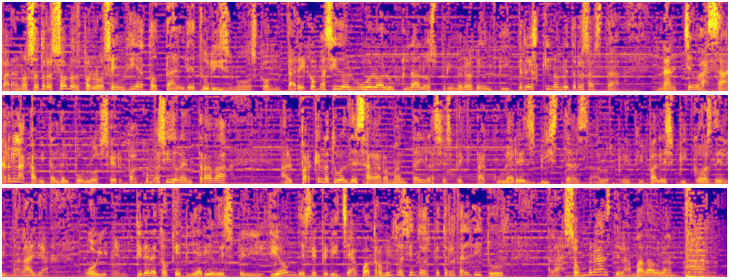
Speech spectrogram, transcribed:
para nosotros solos por la ausencia total de turismo. Os contaré cómo ha sido el vuelo a Lukla los primeros 23 kilómetros hasta Nanche Bazar, la capital del pueblo serpa, cómo ha sido la entrada al Parque Natural de Sagarmanta y las espectaculares vistas a los principales picos del Himalaya. Hoy en Piedra de Toque Diario de Expedición desde Periche a 4.200 metros de altitud a las sombras de la Mada Blanca.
